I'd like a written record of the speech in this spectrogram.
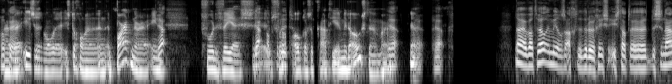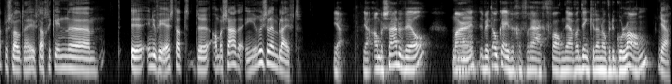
Oké. Maar eh, Israël eh, is toch wel een, een, partner in, Ja. voor de VS. Ja, absoluut. ook als het gaat hier in het Midden-Oosten. Maar Ja, Ja. ja. Nou ja, wat wel inmiddels achter de rug is, is dat de Senaat besloten heeft, dacht ik, in, in de VS, dat de ambassade in Jeruzalem blijft. ja. ja, ambassade wel. Maar Mhm. er werd ook even gevraagd van, ja, wat denk je dan over de Golan? Ja,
